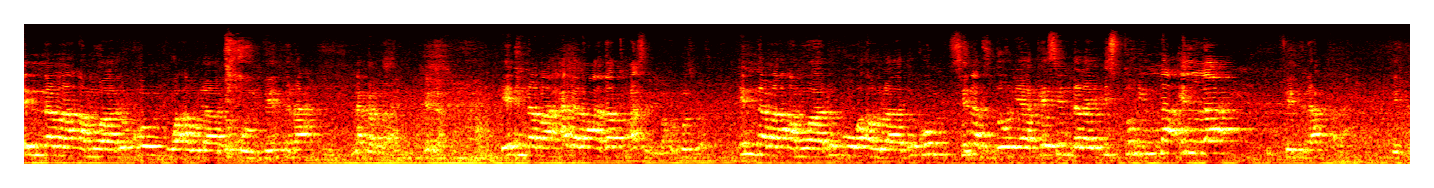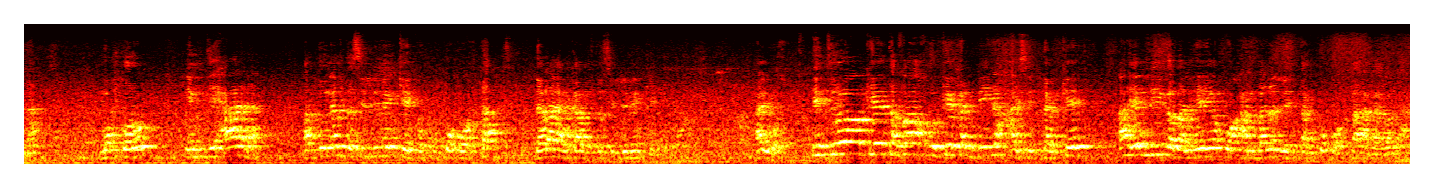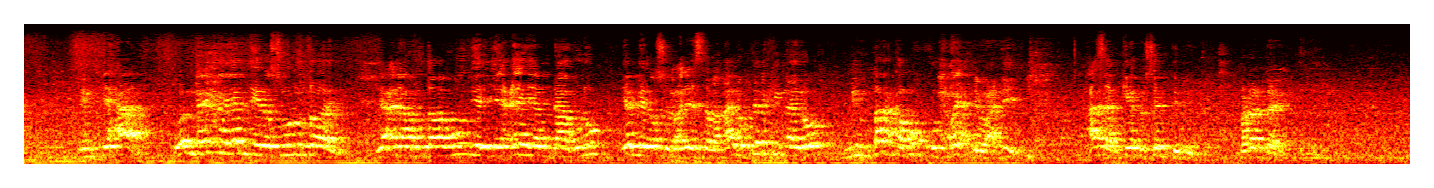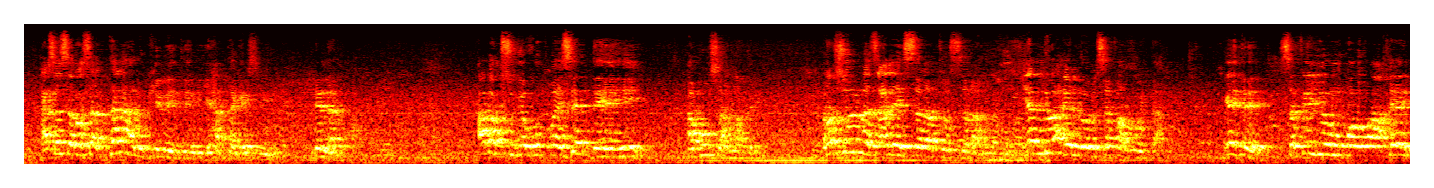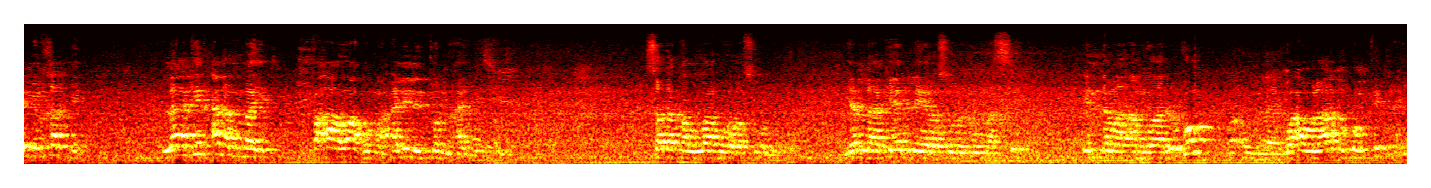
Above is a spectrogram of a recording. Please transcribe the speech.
إنما أموالكم وأولادكم فتنة. إنما حاجة العادات حسن. إنما أموالكم وأولادكم سنة الدنيا كسن لا يستهن إلا فتنة. فتنة. مقر امتحانا الدنيا تسلمك كيف؟ وقتها دلائل كانت تسلمك كيف؟ أيوة. اتروك تفاخر كيف الدين حيث التنكي. أهل اللي قبل هي يقوى عن بلد اللي تنكو وقتها امتحان. قلنا إن يلي رسوله طيب يعني أبو داوود يجيعيه ينداغلو يلي رسول عليه السلام أنا قلت لك إنه من بركة مخ ويحلي وعدي. حسن كيف سنتمي؟ برد أساس رسل تنهلو كلمتين حتى قسمي كنا أبك سوق خطبة يسد هي أبو سهمتري رسول الله عليه الصلاة والسلام يلي وحي له بسفر ويتا قلت سفي وهو خير من خلقه. لكن أنا ميت فآواهما قليل التن هاي. صدق الله ورسوله. يلا كيلي رسول المسيح إنما أموالكم وأولاد وأولادكم فتنة.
